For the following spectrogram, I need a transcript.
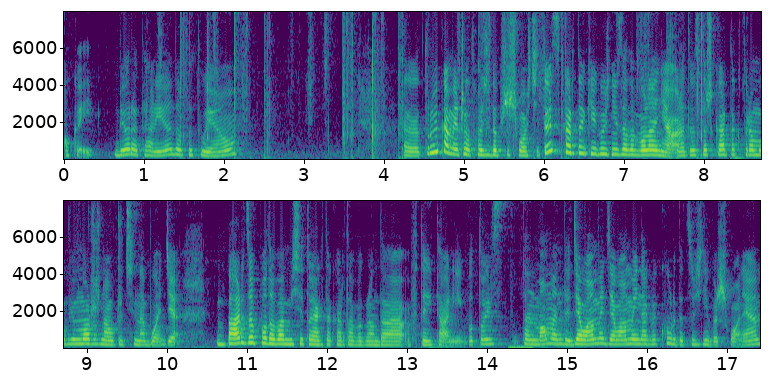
Ok, biorę talię, dopytuję. E, Trójka mieczy odchodzi do przeszłości. To jest karta jakiegoś niezadowolenia, ale to jest też karta, która mówi, możesz nauczyć się na błędzie. Bardzo podoba mi się to, jak ta karta wygląda w tej talii, bo to jest ten moment, działamy, działamy i nagle, kurde, coś nie wyszło, nie?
